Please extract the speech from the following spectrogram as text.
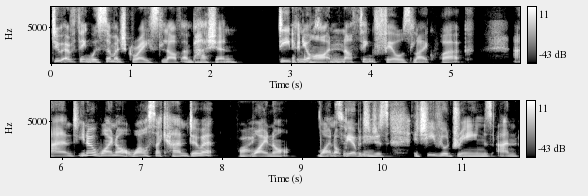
do everything with so much grace love and passion deep It in your heart through. nothing feels like work and you know why not whilst i can do it Right. why not why not be able to just achieve your dreams and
